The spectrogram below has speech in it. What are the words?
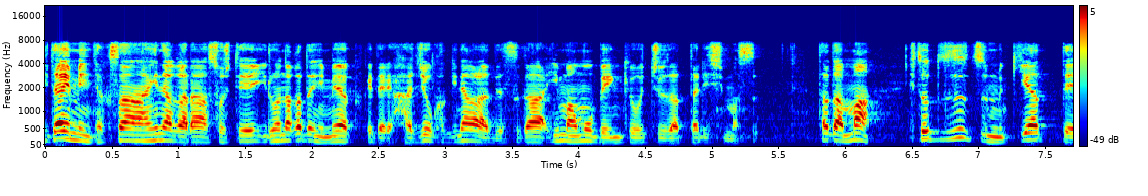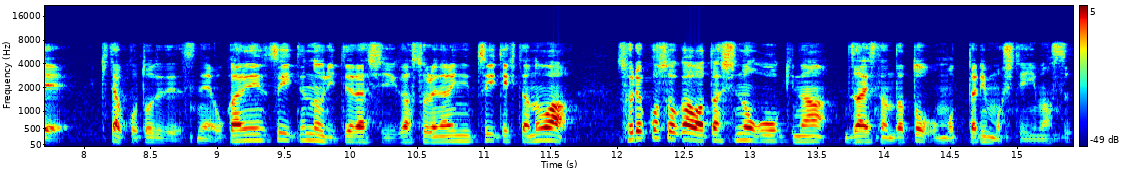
痛い目にたくさん遭いながらそしていろんな方に迷惑かけたり恥をかきながらですが今も勉強中だったりします。ただまあ一つずつ向き合ってきたことでですねお金についてのリテラシーがそれなりについてきたのはそれこそが私の大きな財産だと思ったりもしています。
